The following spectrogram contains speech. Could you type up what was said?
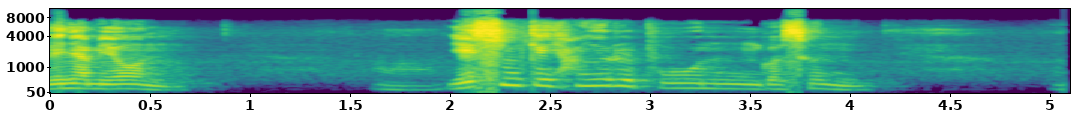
왜냐하면 어, 예수님께 향유를 부은 것은 어,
